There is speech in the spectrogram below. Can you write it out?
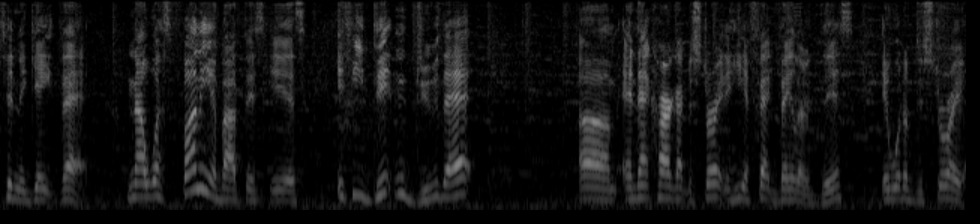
to negate that. Now, what's funny about this is if he didn't do that, um, and that card got destroyed, and he effect Veiler this, it would have destroyed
